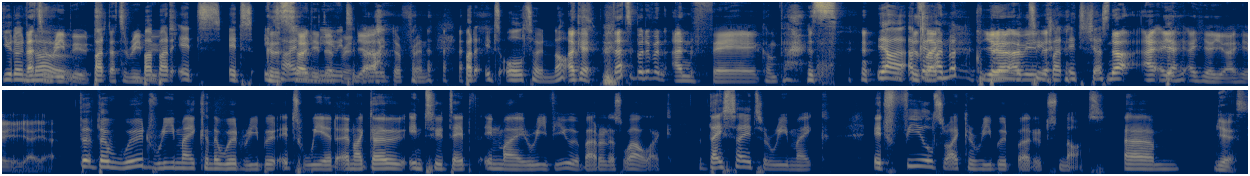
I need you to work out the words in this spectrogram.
You don't That's a know. reboot. But, That's a But, but reboot. it's it's 'Cause it's entirely totally new. It's different, yeah. different. But it's also not. okay. That's a bit of an unfair comparison. yeah, Okay. like, I'm not comparing you know, I the mean- two, but it's just no, I, I, I hear you. I hear you. Yeah, yeah. the the word remake and the word reboot. It's weird, and I go into depth in my review about it as well. Like they say it's a remake. It feels like a reboot, but it's not. Um, Yes.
